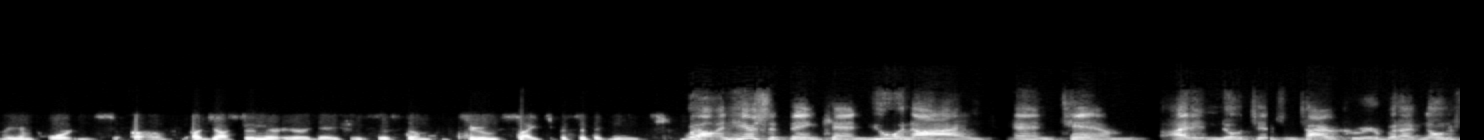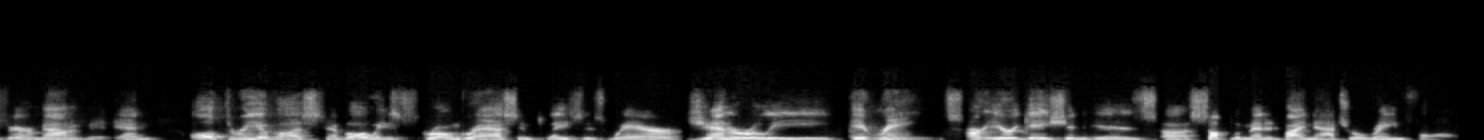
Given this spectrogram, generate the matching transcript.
the importance of adjusting their irrigation system to site specific needs. Well, and here's the thing, Ken. You and I and Tim, I didn't know Tim's entire career, but I've known a fair amount of it. And all three of us have always grown grass in places where generally it rains. Our irrigation is uh, supplemented by natural rainfall.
